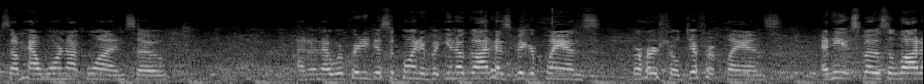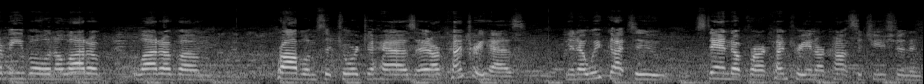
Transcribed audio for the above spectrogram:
somehow Warnock won. So I don't know. We're pretty disappointed, but you know, God has bigger plans for Herschel, different plans, and He exposed a lot of evil and a lot of a lot of um, problems that Georgia has and our country has. You know, we've got to stand up for our country and our Constitution and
